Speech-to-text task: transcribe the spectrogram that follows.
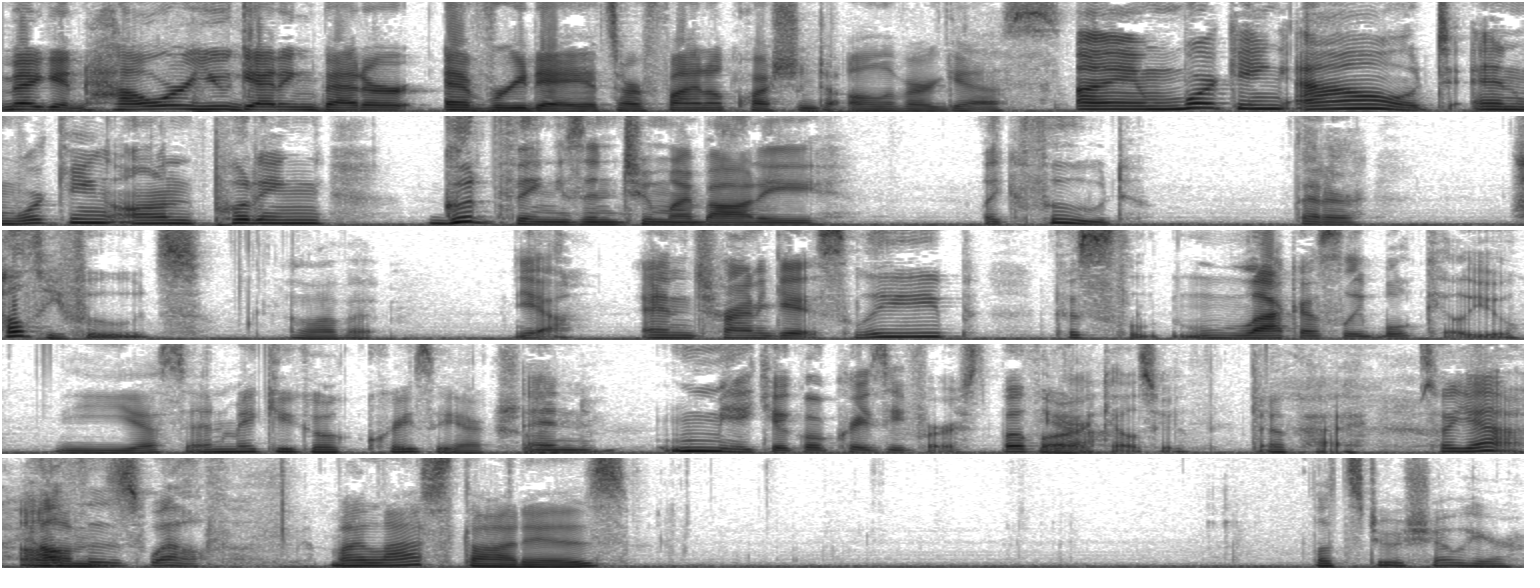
Meghan, how are you getting better every day? It's our final question to all of our guests. I'm working out and working on putting good things into my body, like food that are healthy foods. I love it. Yeah. And trying to get sleep because lack of sleep will kill you Yes, and make you go crazy, actually. and make you go crazy first before Yeah. it kills you. okay. So, yeah, health Um, is wealth. My last thought is let's do a show here.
